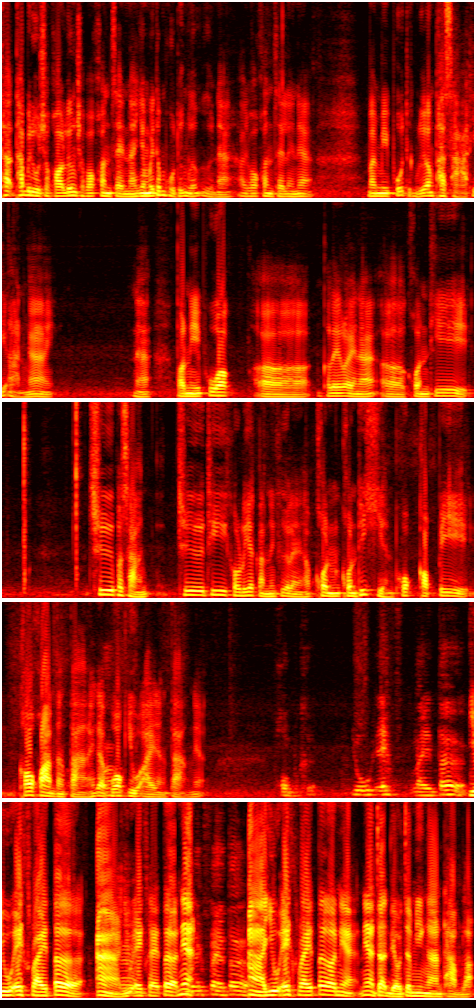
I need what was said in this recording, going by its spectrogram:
ถ้าถ้าไปดูเฉพาะเรื่องเฉพาะ consent นะยังไม่ต้องพูดถึงเรื่องอื่นนะเอาเฉพาะ consent เลยเนี่ยมันมีพูดถึงเรื่องภาษาที่อ่านง่าย นะตอนนี้พวกเออเขาเรียกอะไรนะเออคนที่ชื่อภาษาชื่อที่เขาเรียกกันนี่คืออะไรครับ คนคนที่เขียนพวก copy ข้อความต่างๆ ให้กับพวก UI ต่างๆ เนี่ย ผมเคย UX writer UX writer อ่า UX writer เนี่ย UX writer อ่า UX writer เนี่ยเนี่ยจะเดี๋ยวจะมีงานทำละ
